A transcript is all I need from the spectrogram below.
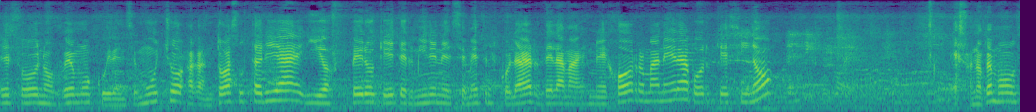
Eso, nos vemos, cuídense mucho, hagan todas sus tareas y espero que terminen el semestre escolar de la mejor manera porque si no, eso, nos vemos.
